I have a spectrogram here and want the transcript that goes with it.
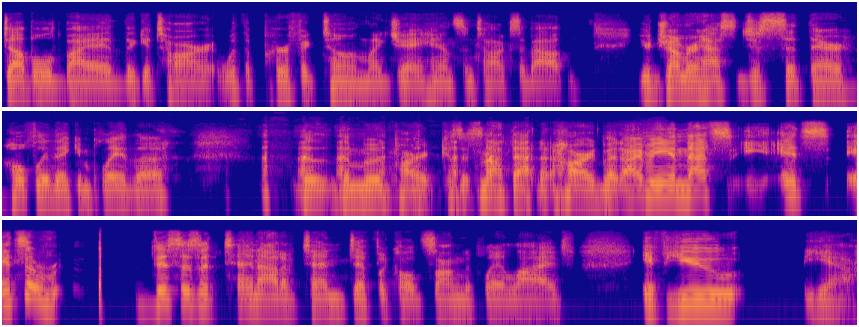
doubled by the guitar with a perfect tone, like Jay Hansen talks about. Your drummer has to just sit there. Hopefully, they can play the the the Moog part because it's not that hard. But I mean, that's it's it's a this is a 10 out of 10 difficult song to play live. If you, yeah,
